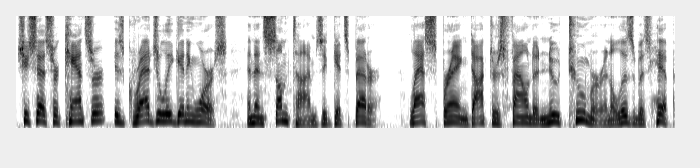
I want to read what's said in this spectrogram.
She says her cancer is gradually getting worse, and then sometimes it gets better. Last spring, doctors found a new tumor in Elizabeth's hip,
